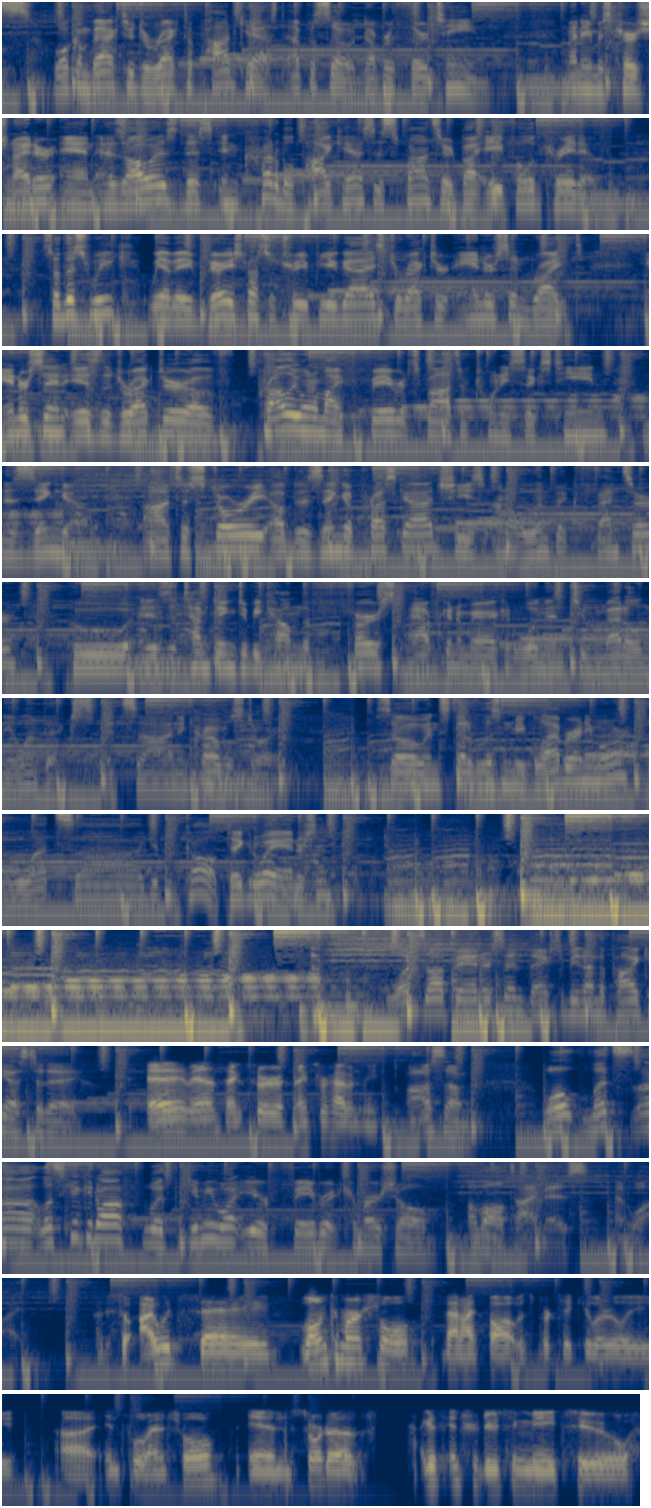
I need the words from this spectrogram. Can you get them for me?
friends. Welcome back to Direct to Podcast, episode number 13. My name is Kurt Schneider, and as always, this incredible podcast is sponsored by Eightfold Creative. So this week, we have a very special treat for you guys director Anderson Wright. Anderson is the director of probably one of my favorite spots of 2016, Nzingha. Uh, it's a story of Nzingha Prescod. She's an Olympic fencer who is attempting to become the first African American woman to medal in the Olympics. It's uh, an incredible story. So instead of listening to me blabber anymore, let's uh, get to the call. Take it away, Anderson. What's up, Anderson? Thanks for being on the podcast today. Hey, man. Thanks for thanks for having me. Awesome. Well, let's uh, let's kick it off with give me what your favorite commercial of all time is and why. So I would say one commercial that I thought was particularly uh, influential in sort of, I guess, introducing me to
